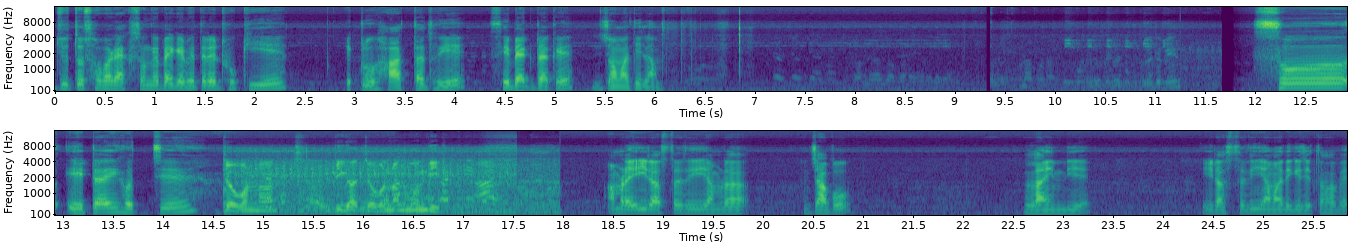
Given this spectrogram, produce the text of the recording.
জুতো সবার একসঙ্গে ব্যাগের ভেতরে ঢুকিয়ে একটু হাতটা ধুয়ে সে ব্যাগটাকে জমা দিলাম। সো এটাই হচ্ছে জগন্নাথ, দীঘার জগন্নাথ মন্দির। আমরা এই রাস্তা দিয়েই আমরা যাব। লাইন দিয়ে। এই রাস্তা দিয়েই আমাদেরকে যেতে হবে।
